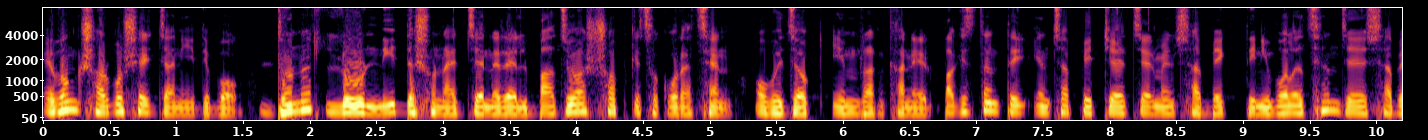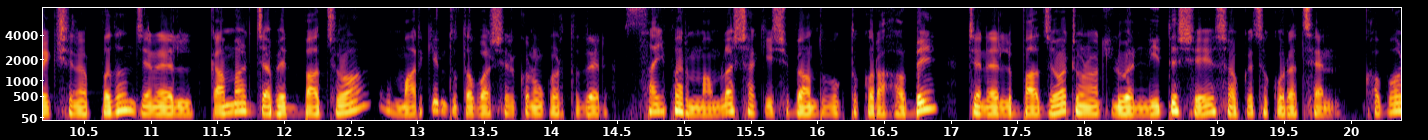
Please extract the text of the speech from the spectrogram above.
এবং সর্বশেষ জানিয়ে দেব, ডোনাল্ড লুর নির্দেশনায় জেনারেল বাজোয়া সবকিছু করেছেন, অভিযোগ ইমরান খানের। পাকিস্তান থেকে ইনসাফ পিটিআই চেয়ারম্যান সাবেক, তিনি বলেছেন যে সাবেক সেনাপ্রধান জেনারেল কামার জাভেদ বাজোয়া ও মার্কিন দূতাবাসের কর্মকর্তাদের সাইবার মামলা সাক্ষী হিসেবে অন্তর্ভুক্ত করা হবে। জেনারেল বাজোয়া ডোনাল্ড লুয়ের নির্দেশে সবকিছু করেছেন। খবর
